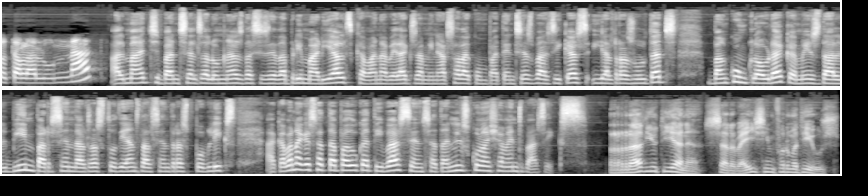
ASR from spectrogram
tot l'alumnat. Al maig van ser els alumnes de sisè de primària els que van haver d'examinar-se de competències bàsiques i els resultats van concloure que més del 20% dels estudiants dels centres públics acaben aquesta etapa educativa sense tenir els coneixements bàsics. Ràdio Tiana, serveis informatius.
